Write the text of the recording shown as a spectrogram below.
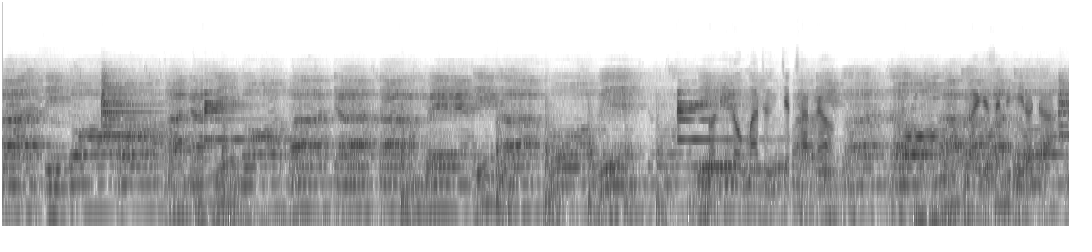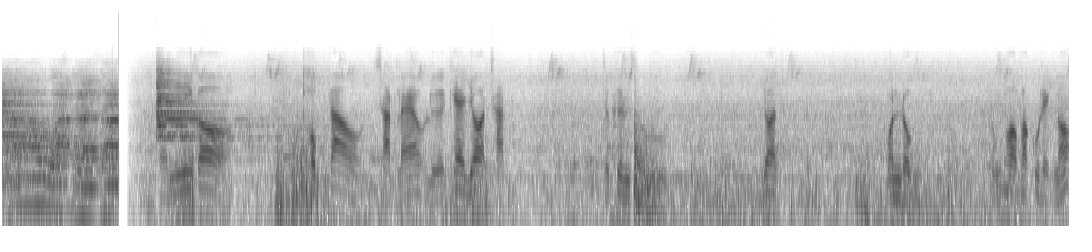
ปัสสิโกปะนะหิโกปัจจตังเวทิตังโพวินตอนนี้ลงมาถึงเจ็ดฉัดแล้วใกล้จะเสร็จพิธีแล้วจ้ะตอนนี้ก็ครบเก้าฉัดแล้ว เหลือแค่ยอดฉัด จะขึ้นสู่ยอดมนดกหลวงพ่อพระคูเหล็กเนาะ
